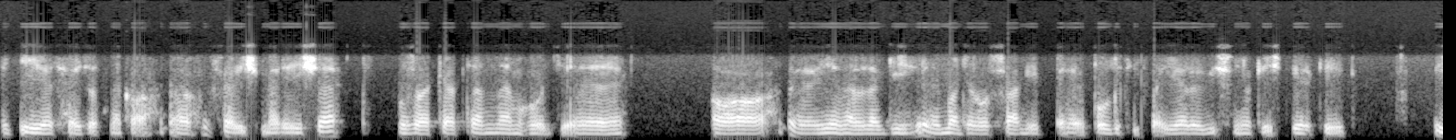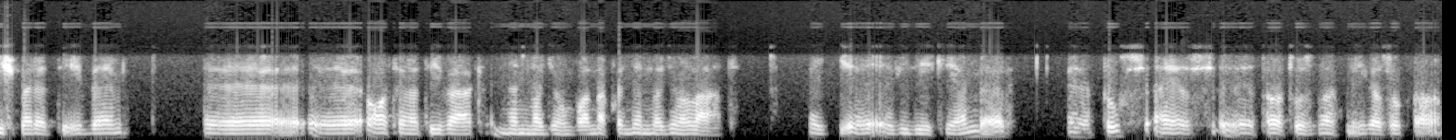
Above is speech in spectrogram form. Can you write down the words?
egy élethelyzetnek a, a felismerése. Hozzá kell tennem, hogy a jelenlegi magyarországi politikai erőviszonyok és térkép ismeretében alternatívák nem nagyon vannak, vagy nem nagyon lát egy vidéki ember, plusz ehhez tartoznak még azok a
